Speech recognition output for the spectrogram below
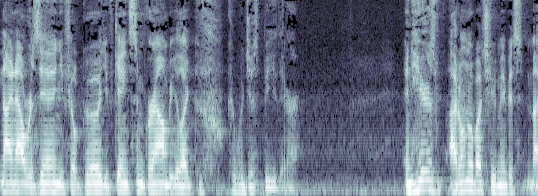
nine hours in, you feel good, you've gained some ground, but you're like, could we just be there? And here's, I don't know about you, maybe it's, I,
